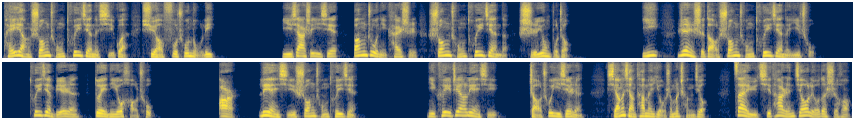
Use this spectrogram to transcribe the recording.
培养双重推荐的习惯需要付出努力。以下是一些帮助你开始双重推荐的实用步骤。一、认识到双重推荐的益处，推荐别人对你有好处。二、练习双重推荐，你可以这样练习：找出一些人，想想他们有什么成就，在与其他人交流的时候，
